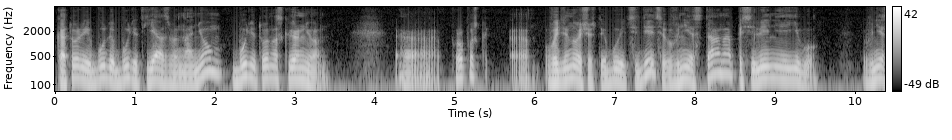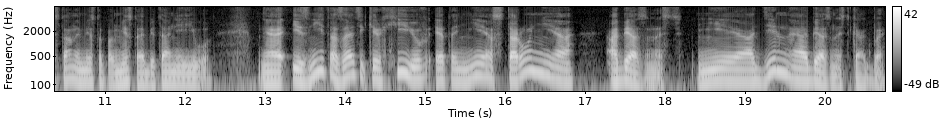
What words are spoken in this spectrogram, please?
которые буду, будет язва на нем, будет он осквернен». Пропуск в одиночестве будет сидеть вне стана поселения его, вне стана места, места обитания его. איז ניט אַ זייטיקער חיוב – это не сторонняя обязанность, не отдельная обязанность, как бы,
